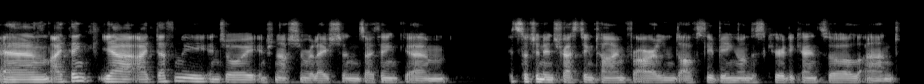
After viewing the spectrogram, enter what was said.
Um, I think, yeah, I definitely enjoy international relations. I think um, it's such an interesting time for Ireland, obviously being on the Security Council, and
